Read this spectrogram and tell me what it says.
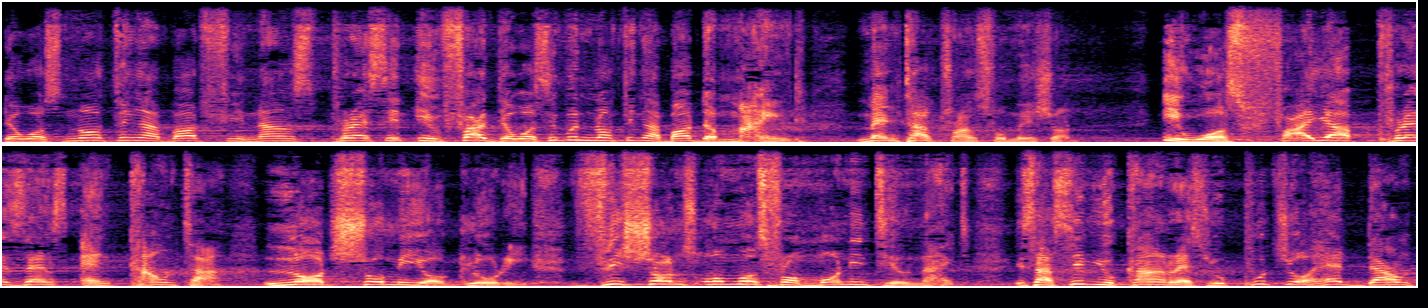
there was nothing about finance pressing. In fact, there was even nothing about the mind, mental transformation. It was fire, presence, encounter. Lord, show me your glory. Visions almost from morning till night. It's as if you can't rest. You put your head down,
